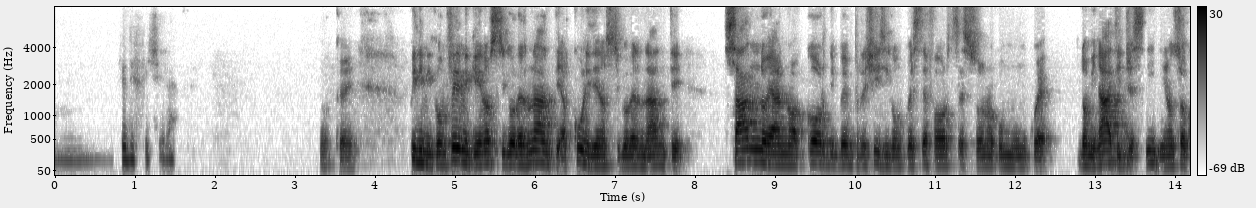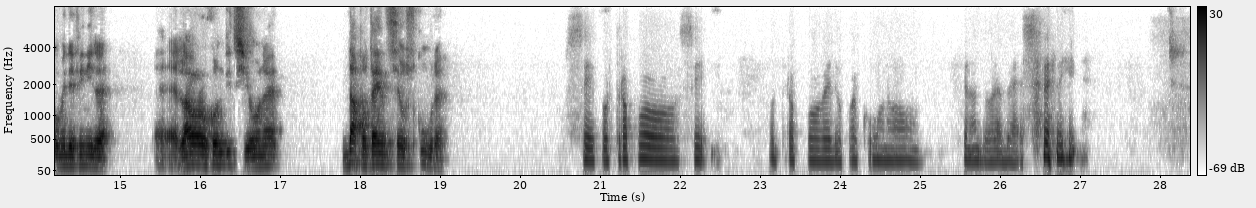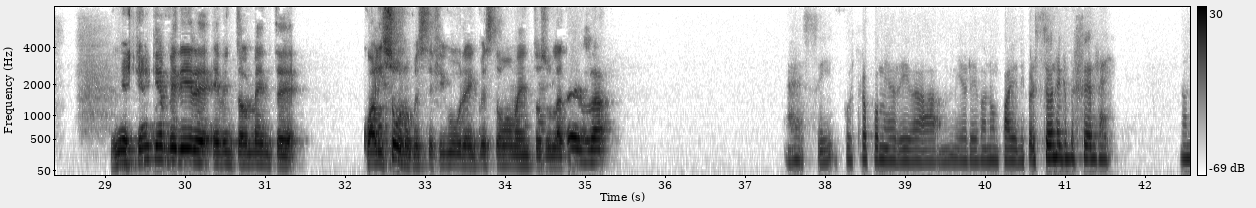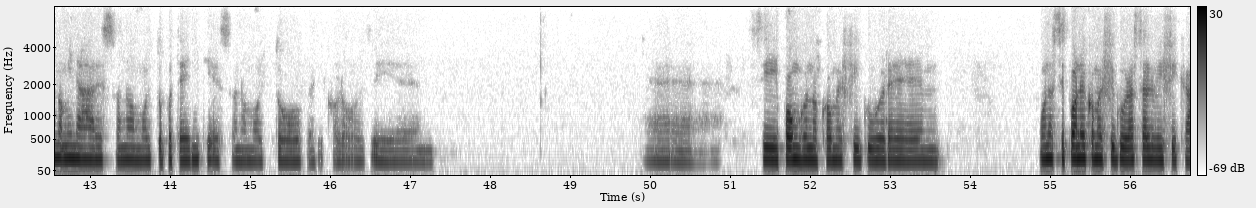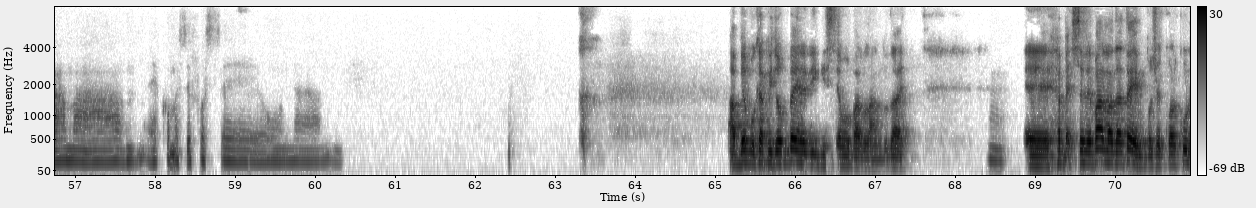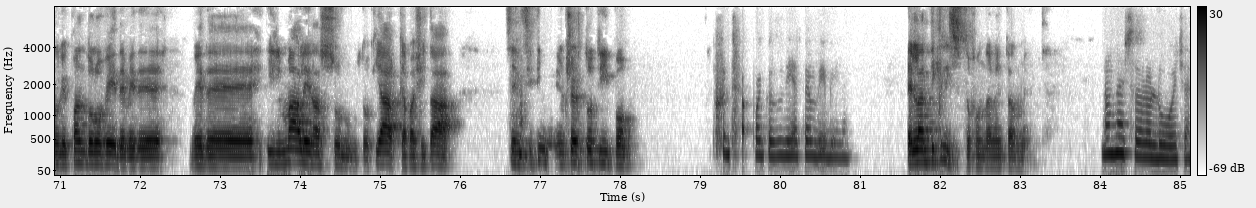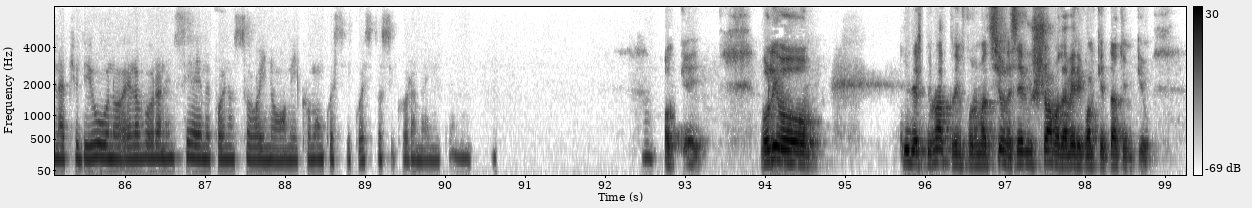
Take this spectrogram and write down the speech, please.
più difficile. Ok, quindi mi confermi che i nostri governanti, alcuni dei nostri governanti, sanno e hanno accordi ben precisi con queste forze e sono comunque dominati, gestiti, non so come definire eh, la loro condizione, da potenze oscure. Sì, purtroppo sì, purtroppo vedo qualcuno che non dovrebbe essere lì. Riesci anche a vedere eventualmente quali sono queste figure in questo momento sulla Terra? Eh sì, purtroppo mi, arriva, mi arrivano un paio di persone che preferirei non nominare, sono molto potenti e sono molto pericolosi. E, eh, si pongono come figure, una si pone come figura salvifica, ma è come se fosse un... Abbiamo capito bene di chi stiamo parlando, dai. Mm. Eh, vabbè, se ne parla da tempo, c'è qualcuno che quando lo vede, vede, vede il male in assoluto. Chi ha capacità sensitive di un certo tipo... Purtroppo è così, è terribile. È l'anticristo fondamentalmente. Non è solo lui, ce n'è più di uno e lavorano insieme, poi non so i nomi, comunque sì, questo sicuramente. Ok, volevo chiederti un'altra informazione, se riusciamo ad avere qualche dato in più.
